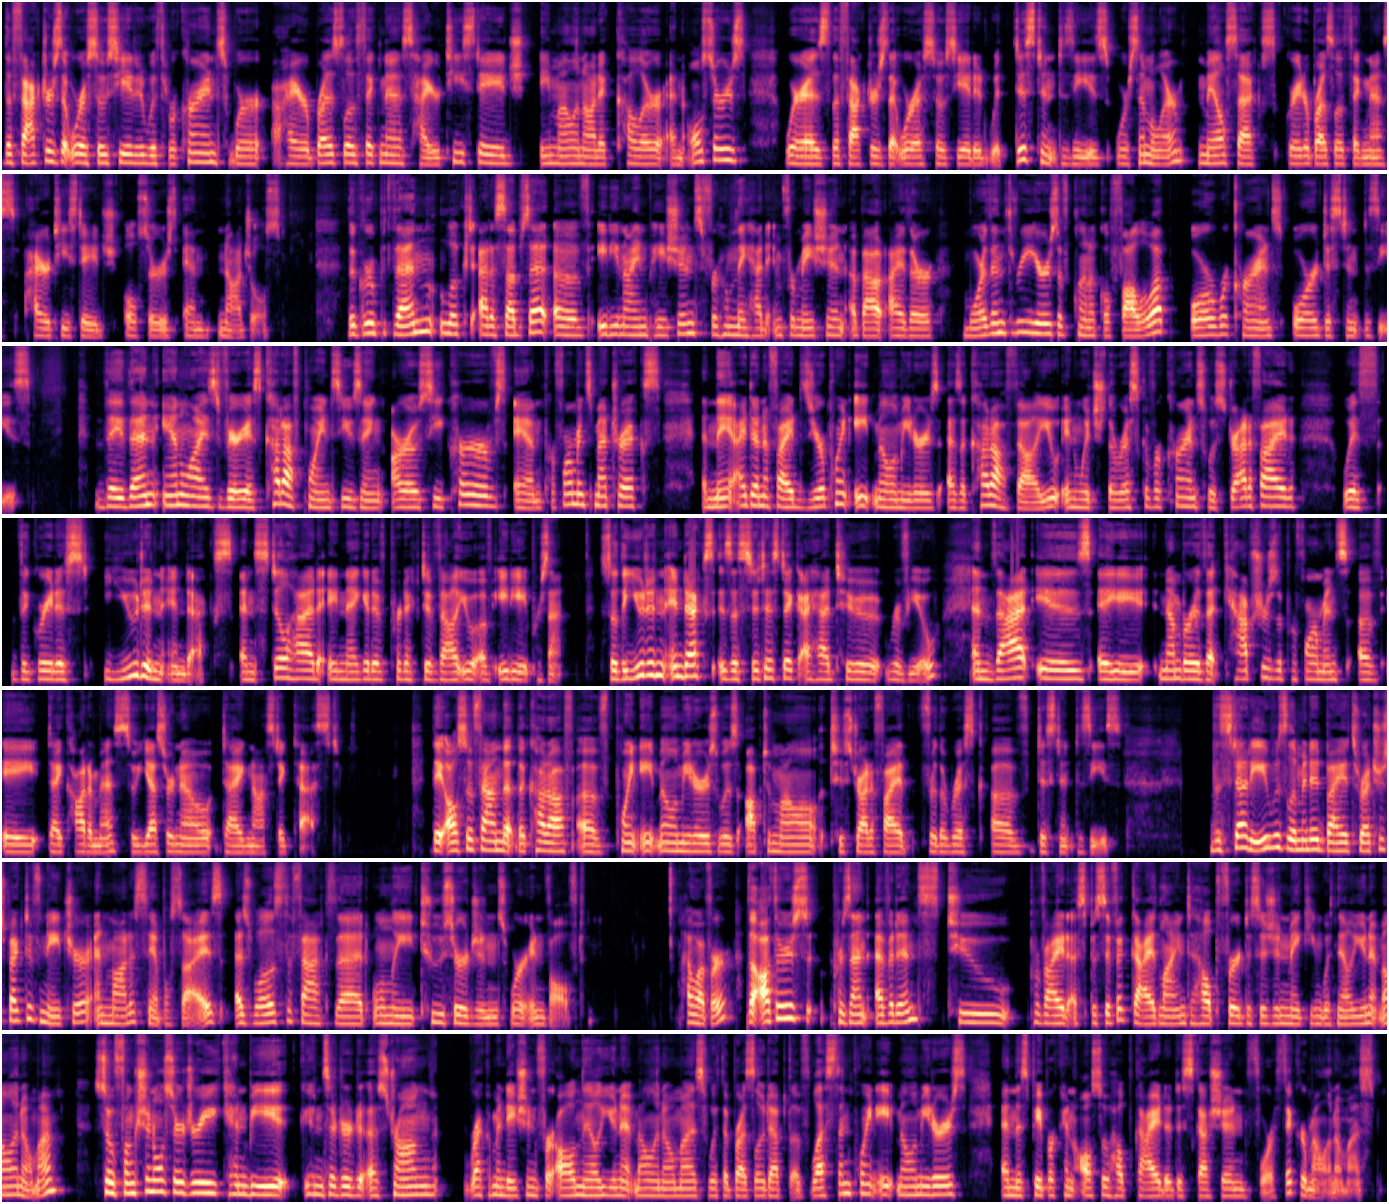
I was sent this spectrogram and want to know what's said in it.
The factors that were associated with recurrence were higher Breslow thickness, higher T stage, amelanotic color, and ulcers, whereas the factors that were associated with distant disease were similar male sex, greater Breslow thickness, higher T stage, ulcers, and nodules. The group then looked at a subset of 89 patients for whom they had information about either more than three years of clinical follow up or recurrence or distant disease. They then analyzed various cutoff points using ROC curves and performance metrics, and they identified 0.8 millimeters as a cutoff value in which the risk of recurrence was stratified with the greatest Youden index and still had a negative predictive value of 88%. So the Youden index is a statistic I had to review, and that is a number that captures the performance of a dichotomous, so yes or no, diagnostic test. They also found that the cutoff of 0.8 millimeters was optimal to stratify for the risk of distant disease. The study was limited by its retrospective nature and modest sample size, as well as the fact that only two surgeons were involved. However, the authors present evidence to provide a specific guideline to help for decision making with nail unit melanoma. So, functional surgery can be considered a strong recommendation for all nail unit melanomas with a Breslow depth of less than 0.8 millimeters. And this paper can also help guide a discussion for thicker melanomas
